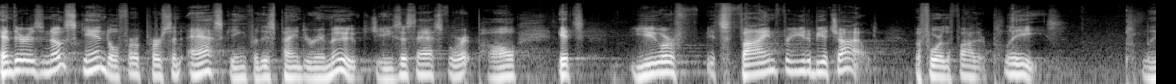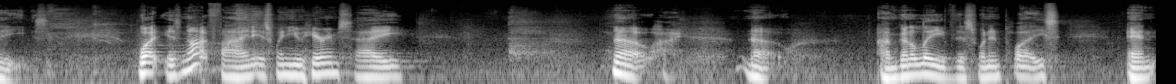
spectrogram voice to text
And there is no scandal for a person asking for this pain to be removed. Jesus asked for it. Paul, it's, you are, it's fine for you to be a child before the Father. Please, please what is not fine is when you hear him say, No, no, I'm going to leave this one in place and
